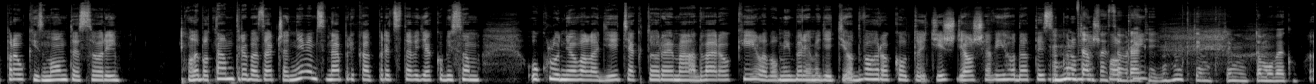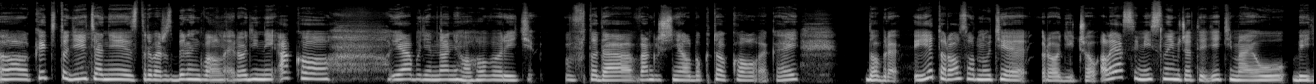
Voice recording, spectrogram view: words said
prvky z Montessori, lebo tam treba začať. Neviem si napríklad predstaviť, ako by som ukludňovala dieťa, ktoré má 2 roky, lebo my berieme deti od 2 rokov, to je tiež ďalšia výhoda tej mhm, súkromnej mm-hmm, tam sa chcem vrátiť mm-hmm, k, tým, k tým, tomu veku. Keď to dieťa nie je z z bilingválnej rodiny, ako ja budem na neho hovoriť v, teda v angličtine alebo ktokoľvek, hej, Dobre, je to rozhodnutie rodičov, ale ja si myslím, že tie deti majú byť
